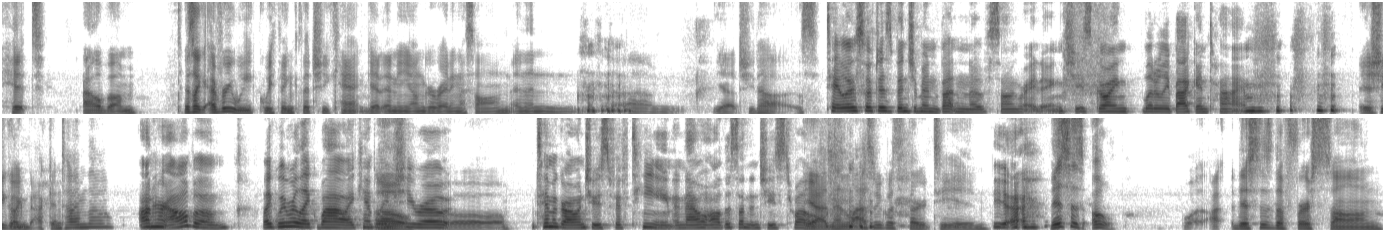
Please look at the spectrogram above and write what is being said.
hit album. It's like every week we think that she can't get any younger writing a song, and then, um, yeah, she does. Taylor Swift is Benjamin Button of songwriting. She's going literally back in time Is she going back in time though? on her album. Like, we were like, wow, I can't believe she Oh, wrote oh, Tim McGraw when she was 15, and now all of a sudden she's 12. Yeah, and then last week was 13. Yeah. This is oh, this is the first song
